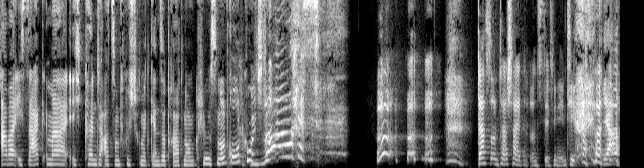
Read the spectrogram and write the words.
aber ich sag immer, ich könnte auch zum Frühstück mit Gänsebraten und Klößen und Rotkohl. Was? Das unterscheidet uns definitiv. Ja,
